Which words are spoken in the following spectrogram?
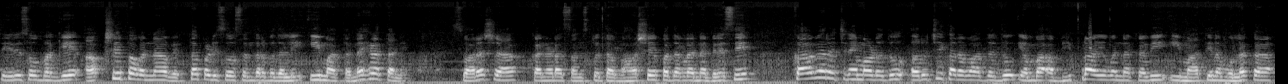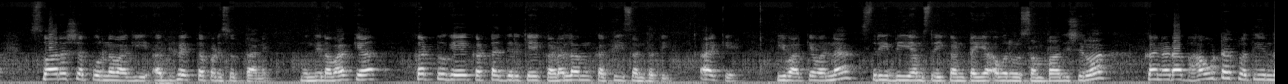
ಸೇರಿಸೋ ಬಗ್ಗೆ ಆಕ್ಷೇಪವನ್ನ ವ್ಯಕ್ತಪಡಿಸುವ ಸಂದರ್ಭದಲ್ಲಿ ಈ ಮಾತನ್ನ ಹೇಳ್ತಾನೆ. ಸ್ವರಶ ಕನ್ನಡ ಸಂಸ್ಕೃತ ಭಾಷೆ ಪದಗಳನ್ನು ಬೆರೆಸಿ ಕಾವ್ಯ ರಚನೆ ಮಾಡೋದು ಅರುಚಿಕರವಾದದ್ದು ಎಂಬ ಅಭಿಪ್ರಾಯವನ್ನ ಕವಿ ಈ ಮಾತಿನ ಮೂಲಕ ಸ್ವಾರಸ್ಯಪೂರ್ಣವಾಗಿ ಅಭಿವ್ಯಕ್ತಪಡಿಸುತ್ತಾನೆ. ಮುಂದಿನ ವಾಕ್ಯ, ಕಟ್ಟುಗೆ ಕಟ್ಟದಿರಿಕೆ ಕಡಲಂ ಕಪಿ ಸಂತತಿ. ಆಯ್ಕೆ. ಈ ವಾಕ್ಯವನ್ನ ಶ್ರೀ ಬಿ ಎಂ ಶ್ರೀಕಂಠಯ್ಯ ಅವರು ಸಂಪಾದಿಸಿರುವ ಕನ್ನಡ ಭಾವುಟ ಕೃತಿಯಿಂದ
